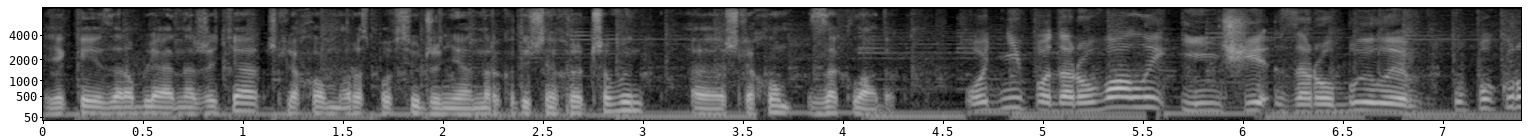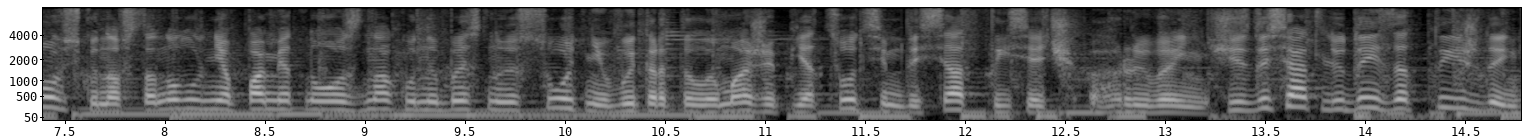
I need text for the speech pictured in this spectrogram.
який заробляє на життя шляхом розповсюдження наркотичних речовин е, шляхом закладок. Одні подарували, інші заробили. У Покровську на встановлення пам'ятного знаку Небесної Сотні витратили майже 570 тисяч гривень. 60 людей за тиждень.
